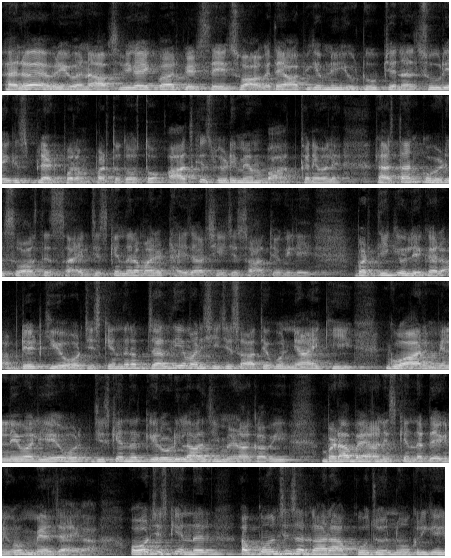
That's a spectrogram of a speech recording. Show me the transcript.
हेलो एवरीवन आप सभी का एक बार फिर से स्वागत है आप ही के अपने यूट्यूब चैनल सूर्य के इस प्लेटफॉर्म पर। तो दोस्तों, आज की इस वीडियो में हम बात करने वाले राजस्थान कोविड स्वास्थ्य सहायक, जिसके अंदर हमारे अठाई हज़ार शीचे साथियों के लिए भर्ती को लेकर अपडेट की और जिसके अंदर अब जल्दी हमारे शीचे साथियों को न्याय की गुहार मिलने वाली है और जिसके अंदर किरोड़ी लाल जी मीणा का भी बड़ा बयान इसके अंदर देखने को मिल जाएगा। और जिसके अंदर अब कौन सी सरकार आपको जो नौकरी के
